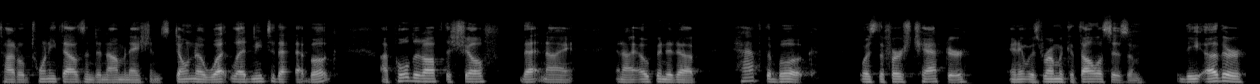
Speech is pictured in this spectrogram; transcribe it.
titled 20,000 Denominations. Don't know what led me to that, that book. I pulled it off the shelf that night and I opened it up. Half the book was the first chapter, and it was Roman Catholicism. The other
